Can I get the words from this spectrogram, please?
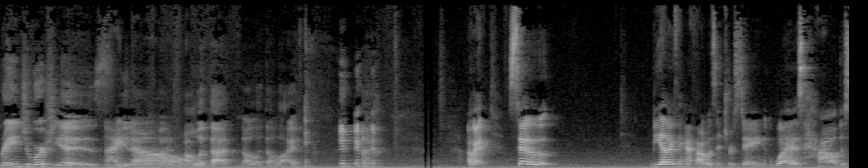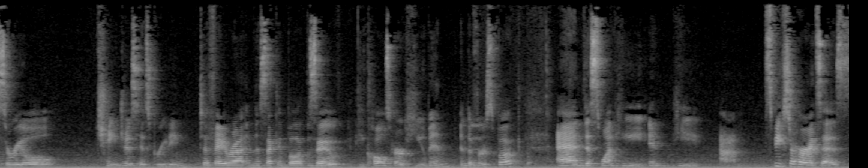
range of where she is. I you know. know. But I'll let that. I'll let that lie. okay, so the other thing I thought was interesting was how the Suriel changes his greeting to Feyre in the second book. So Mhm. he calls her human in the Mhm. first book, and this one he in he um, speaks to her and says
